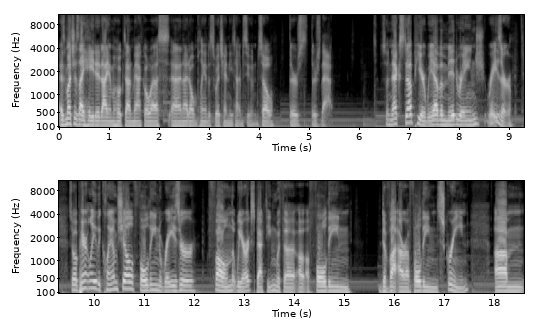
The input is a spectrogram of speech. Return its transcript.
as much as I hate it, I am hooked on Mac OS, and I don't plan to switch anytime soon. So there's there's that. So next up here, we have a mid-range Razr. So apparently, the clamshell folding Razr phone that we are expecting with a, a, a folding device or a folding screen um,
